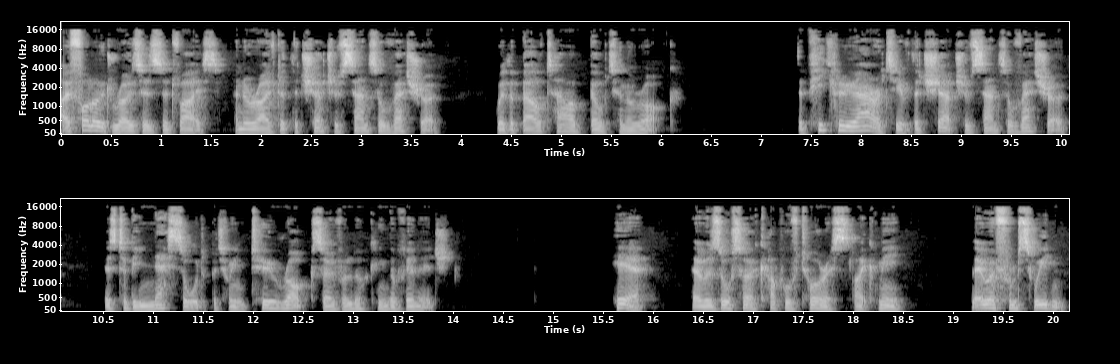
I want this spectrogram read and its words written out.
I followed Rosa's advice and arrived at the church of San Silvestro, with a bell tower built in the rock. The peculiarity of the church of San Silvestro is to be nestled between two rocks overlooking the village. Here, there was also a couple of tourists like me. They were from Sweden,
